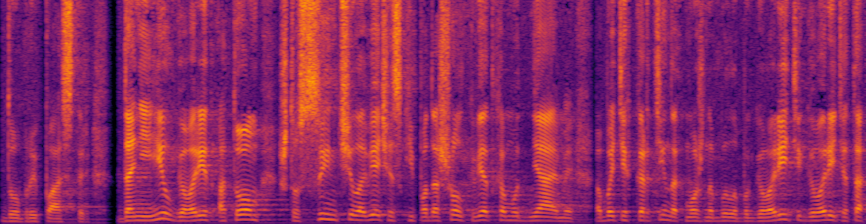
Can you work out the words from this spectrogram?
добрый пастырь. Даниил говорит о том, что Сын Человеческий подошел к ветхому днями. Об этих картинах можно было бы говорить и говорить. Это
